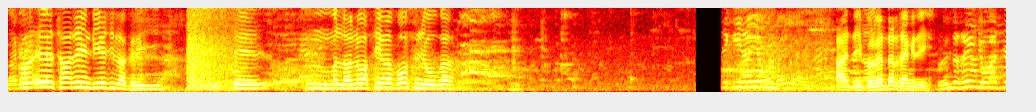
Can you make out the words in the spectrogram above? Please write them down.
ਲੱਗ ਹਾਂ, ਰਹੀ ਹੈ? ਇਹ ਸਾਰੇ ਇੰਡੀਆ 'ਚ ਹੀ ਲੱਗ ਰਹੀ ਜੀ। ਤੇ ਮਹੱਲਾ ਨਿਵਾਸੀਆਂ ਦਾ ਬਹੁਤ ਸੰਯੋਗ ਆ। ਤੇ ਕੀ ਨਾਮ ਜੀ ਆਪਣਾ? ਹਾਂਜੀ ਬਲਵਿੰਦਰ ਸਿੰਘ ਜੀ। ਰਵਿੰਦਰ ਸਿੰਘ ਜੋ ਅੱਜ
